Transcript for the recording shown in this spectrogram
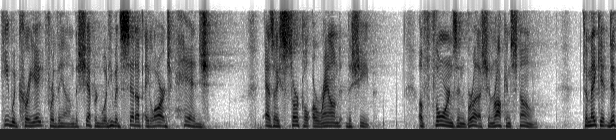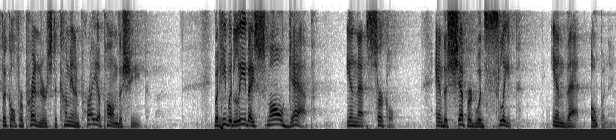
he would create for them, the shepherd would, he would set up a large hedge as a circle around the sheep of thorns and brush and rock and stone to make it difficult for predators to come in and prey upon the sheep. But he would leave a small gap in that circle, and the shepherd would sleep in that opening.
